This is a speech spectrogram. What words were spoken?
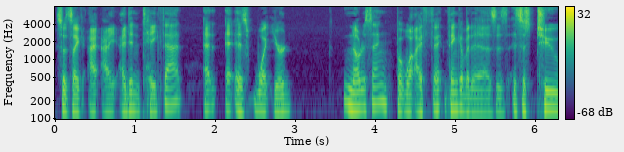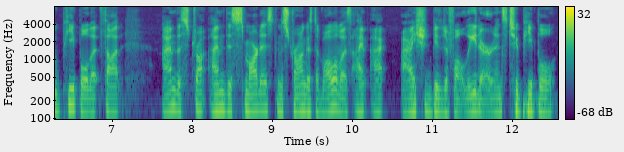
So it's like, I, I, I didn't take that as, as, what you're noticing, but what I th- think of it as is it's just two people that thought I'm the strong, I'm the smartest and strongest of all of us. I, I, I should be the default leader. And it's two people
